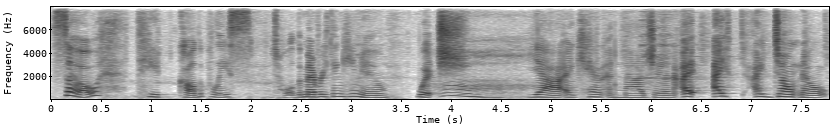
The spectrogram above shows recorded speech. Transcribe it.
So he called the police, told them everything he knew, which, yeah, I can't imagine. I, I, I don't know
